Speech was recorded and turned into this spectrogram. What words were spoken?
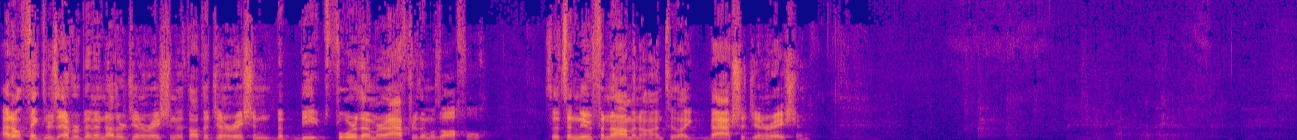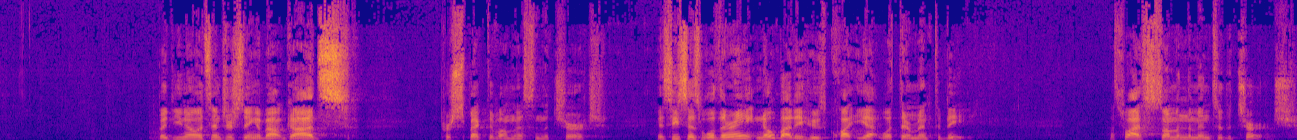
I don't think there's ever been another generation that thought the generation before them or after them was awful. So it's a new phenomenon to like bash a generation. But you know what's interesting about God's perspective on this in the church is he says, well, there ain't nobody who's quite yet what they're meant to be. That's why I summoned them into the church.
